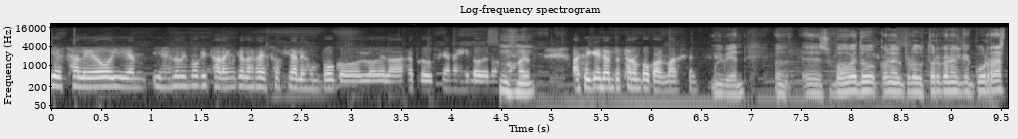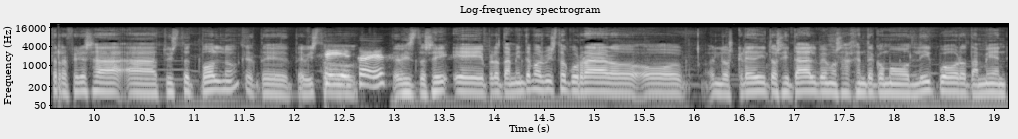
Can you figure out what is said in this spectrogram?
qué sale hoy y es lo mismo que estará que las redes sociales un poco lo de las reproducciones y lo de los números. Así que intento estar un poco al margen. Muy bien. Eh, supongo que tú con el productor con el que curras te refieres a, Twisted Paul no que te, he visto sí eso es. te he visto sí. Eh, pero también te hemos visto currar o, en los créditos y tal vemos a gente como Liquor o también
